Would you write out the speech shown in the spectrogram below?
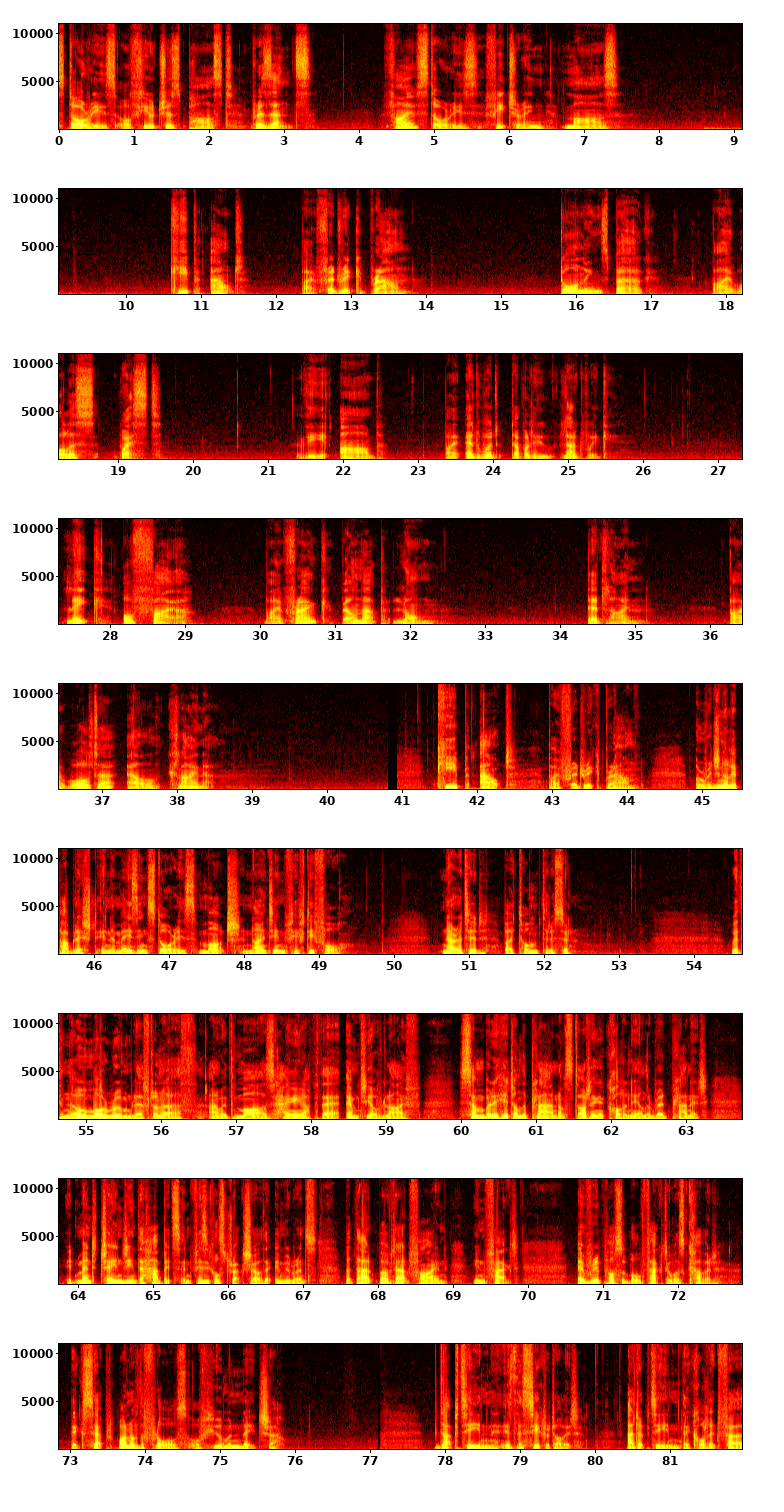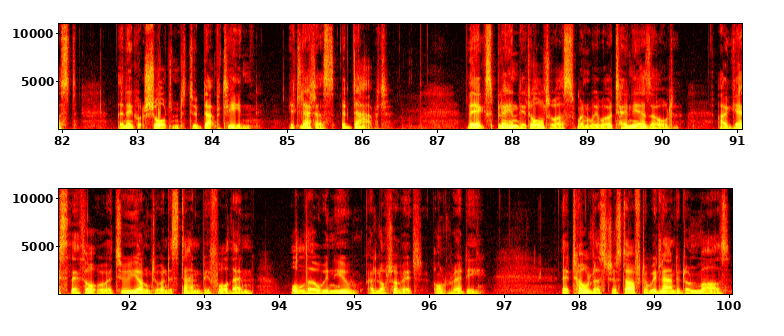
Stories of Futures Past presents five stories featuring Mars. Keep Out by Fredric Brown. Dawningsburgh by Wallace West. The Aab by Edward W. Ludwig. Lake of Fire by Frank Belknap Long. Deadline by Walter L. Kleine. Keep Out by Fredric Brown. Originally published in Amazing Stories, March 1954. Narrated by Tom Trussel. With no more room left on Earth, and with Mars hanging up there empty of life, somebody hit on the plan of starting a colony on the Red Planet. It meant changing the habits and physical structure of the immigrants, but that worked out fine. In fact, every possible factor was covered, except one of the flaws of human nature. Daptine is the secret of it. Adaptine, they called it first, then it got shortened to Daptine. It let us adapt. They explained it all to us when we were ten years old. I guess they thought we were too young to understand before then, although we knew a lot of it already. They told us just after we landed on Mars.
